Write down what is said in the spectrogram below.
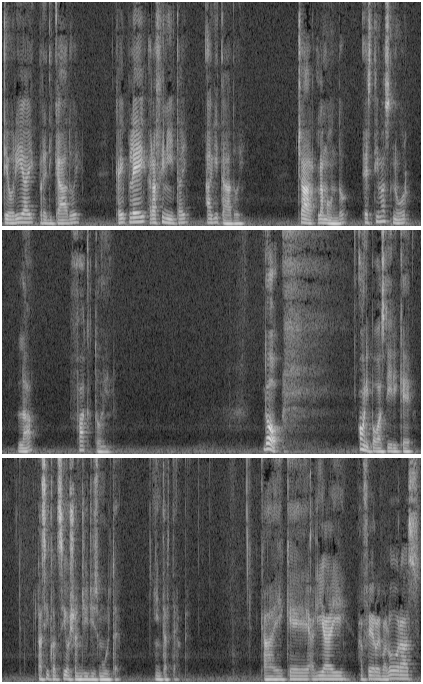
teoriai predicadoi cae plei raffinitai agitadoi, char la mondo estimas nur la factoin. Do, oni povas diri che la situazio shangigis multe intertempe, cae che aliai aferoi valoras,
